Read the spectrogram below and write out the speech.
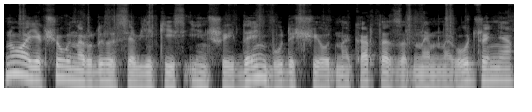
Ну а якщо ви народилися в якийсь інший день, буде ще одна карта за днем народження,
